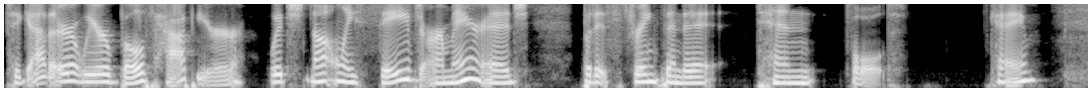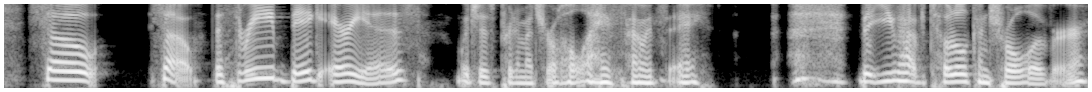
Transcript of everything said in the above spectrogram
together we are both happier, which not only saved our marriage, but it strengthened it tenfold. Okay. So, so the three big areas, which is pretty much your whole life, I would say, that you have total control over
